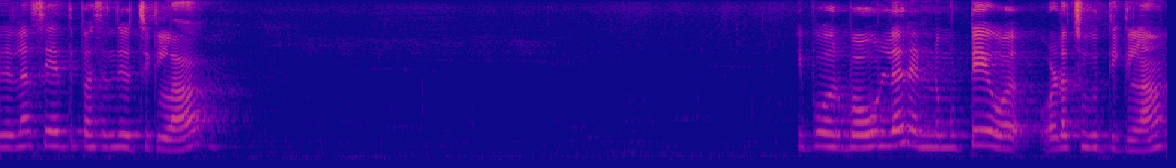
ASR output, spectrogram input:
இதெல்லாம் சேர்த்து பசஞ்சு வச்சுக்கலாம். இப்போ ஒரு பவுலில் ரெண்டு முட்டையை உடச்சி ஊற்றிக்கலாம்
